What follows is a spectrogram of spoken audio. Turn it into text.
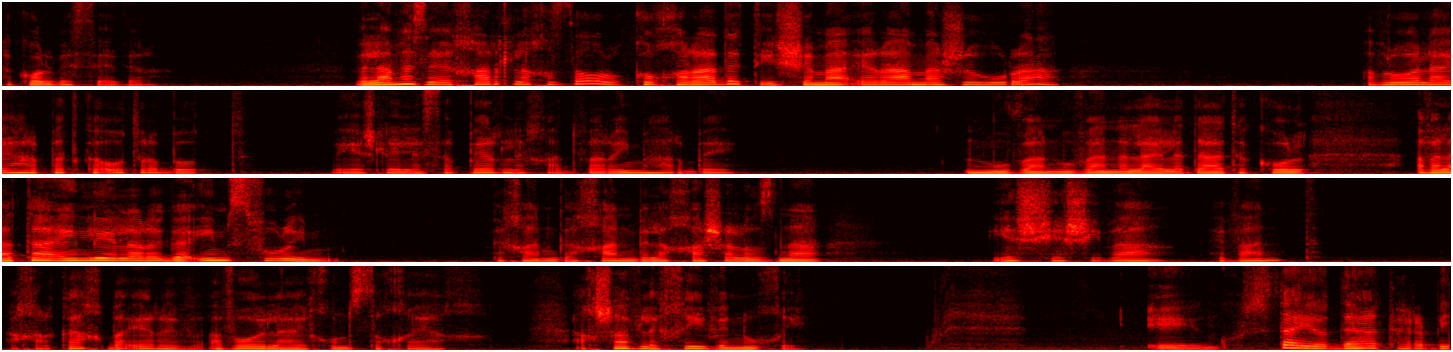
הכל בסדר. ולמה זה איחרת לחזור? כה חרדתי שמא אירע משהו רע. עברו עליי הרפתקאות רבות, ויש לי לספר לך דברים הרבה. מובן, מובן עליי לדעת הכל, אבל עתה אין לי אלא רגעים ספורים. וכאן גחן ולחש על אוזנה, יש ישיבה, הבנת? אחר כך בערב אבוא אלייך ונשוחח. עכשיו לכי ונוחי. אה, גוסטה יודעת הרבה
